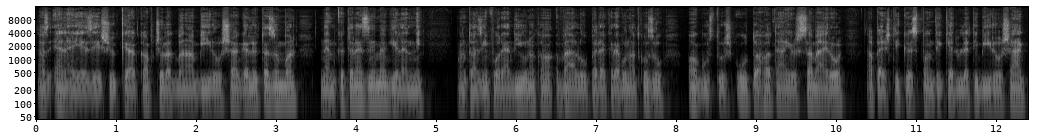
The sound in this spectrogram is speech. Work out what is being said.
az elhelyezésükkel kapcsolatban. A bíróság előtt azonban nem kötelező megjelenni mondta az Inforádiónak a vállóperekre vonatkozó augusztus óta hatályos szabályról a Pesti Központi Kerületi Bíróság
